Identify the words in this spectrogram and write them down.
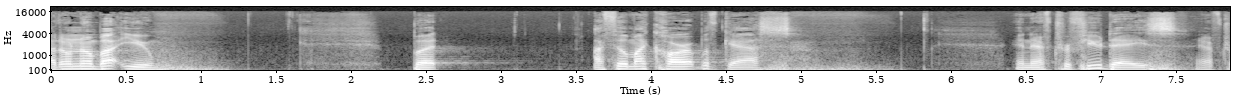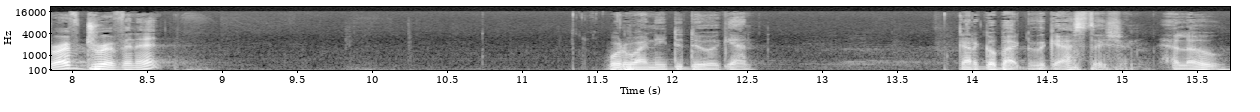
I don't know about you, but I fill my car up with gas, and after a few days, after I've driven it, what do I need to do again? Got to go back to the gas station. Hello.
